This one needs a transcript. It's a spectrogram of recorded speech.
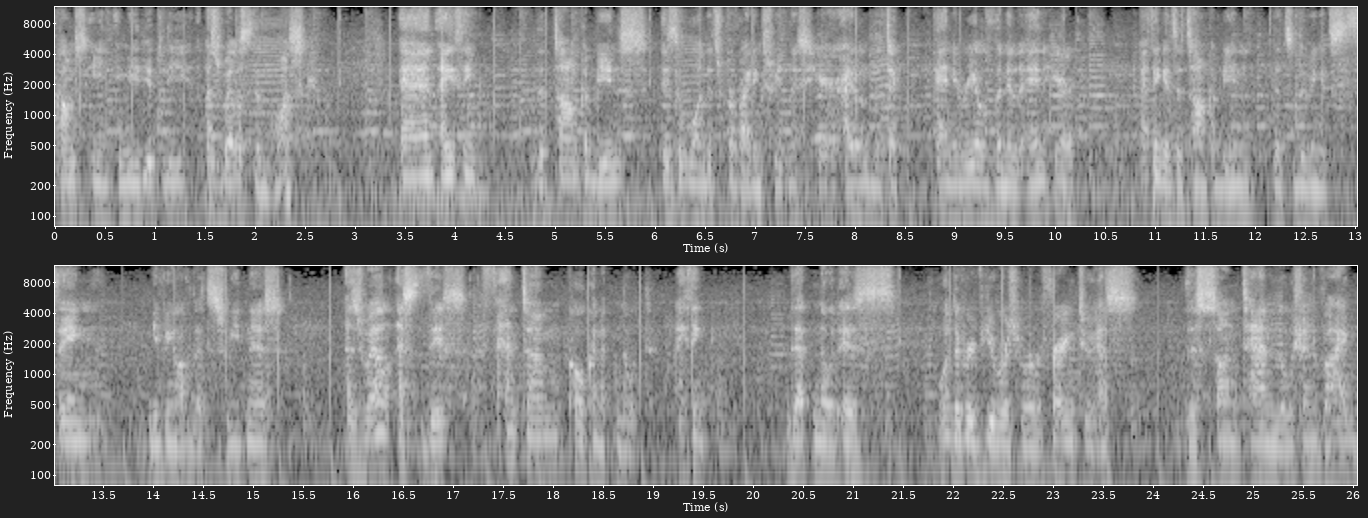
comes in immediately as well as the musk. And I think the tonka beans is the one that's providing sweetness here. I don't detect any real vanilla in here. I think it's a tonka bean that's doing its thing giving off that sweetness as well as this phantom coconut note. I think that note is what the reviewers were referring to as the suntan lotion vibe.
